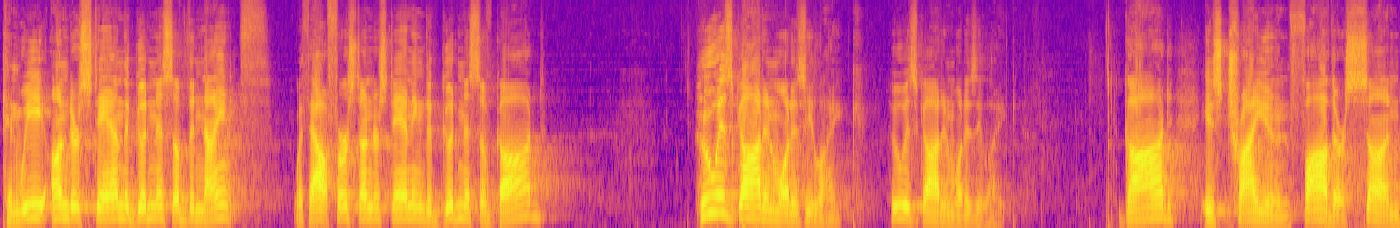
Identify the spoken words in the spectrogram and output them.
Can we understand the goodness of the ninth without first understanding the goodness of God? Who is God and what is he like? Who is God and what is he like? God is triune Father, Son,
